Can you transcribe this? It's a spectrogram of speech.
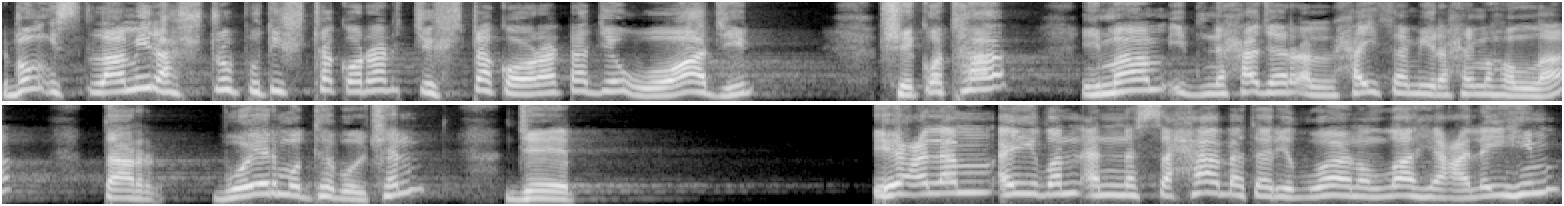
এবং ইসলামী রাষ্ট্র প্রতিষ্ঠা করার চেষ্টা করাটা যে ওয়াজিব সে কথা ইমাম ইবনে হাজার আল হাইসামি রাহেমাহল্লা তার বইয়ের মধ্যে বলছেন যে اعلم أيضا أن الصحابة رضوان الله عليهم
